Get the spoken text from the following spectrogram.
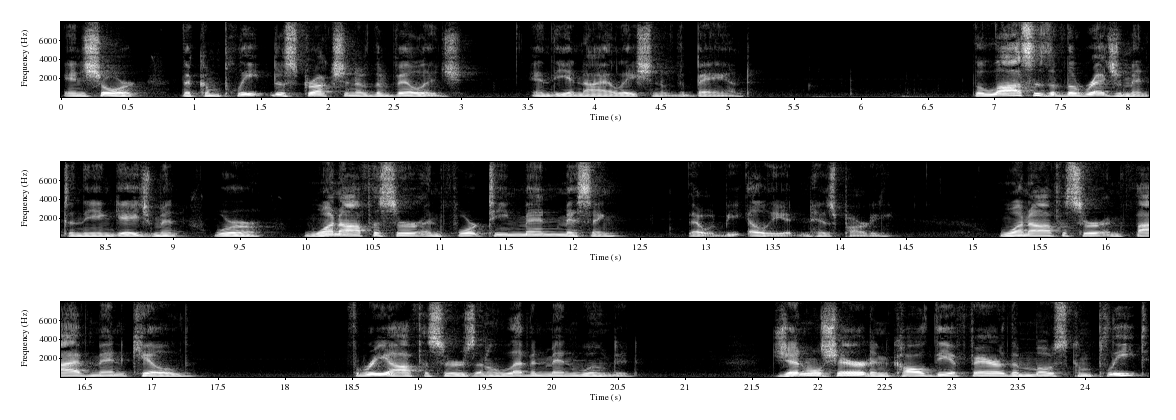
In short, the complete destruction of the village and the annihilation of the band. The losses of the regiment in the engagement were one officer and 14 men missing, that would be Elliott and his party, one officer and five men killed, three officers and 11 men wounded. General Sheridan called the affair the most complete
